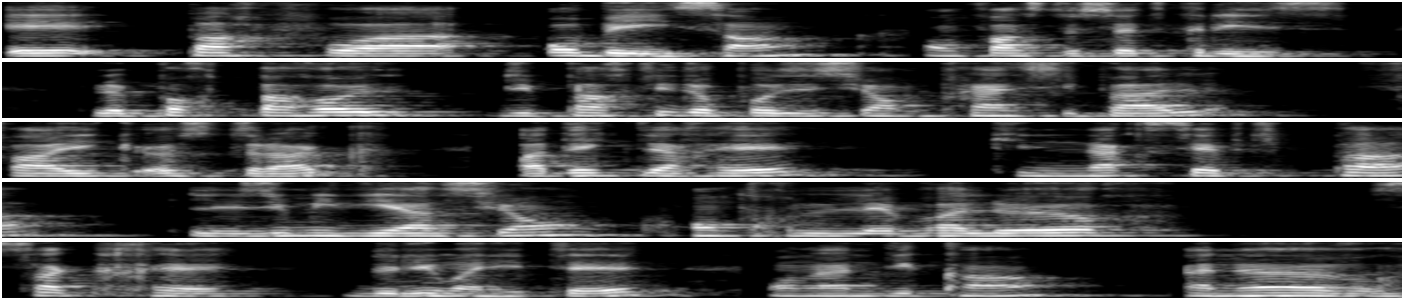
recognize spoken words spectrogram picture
et parfois obéissante en face de cette crise. Le porte-parole du parti d'opposition principal, Faik Öztrak, a déclaré qu'il n'accepte pas les humiliations contre les valeurs sacrées de l'humanité en indiquant une œuvre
